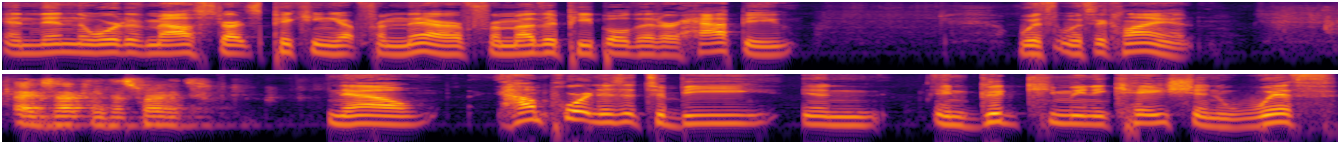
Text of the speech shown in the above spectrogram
And then the word of mouth starts picking up from there from other people that are happy with with the client. Exactly, that's right. Now, how important is it to be in in good communication with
